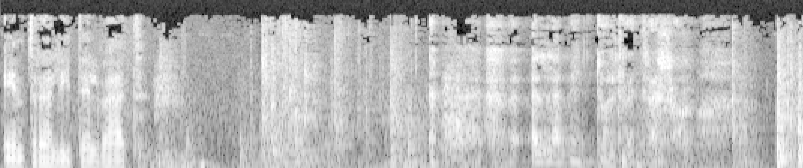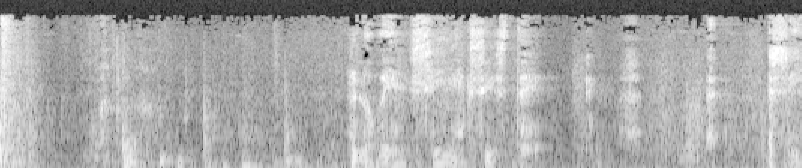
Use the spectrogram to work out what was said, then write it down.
Entra Littlebat. Lamento el retraso. ¿Lo ve? Sí existe. Sí.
